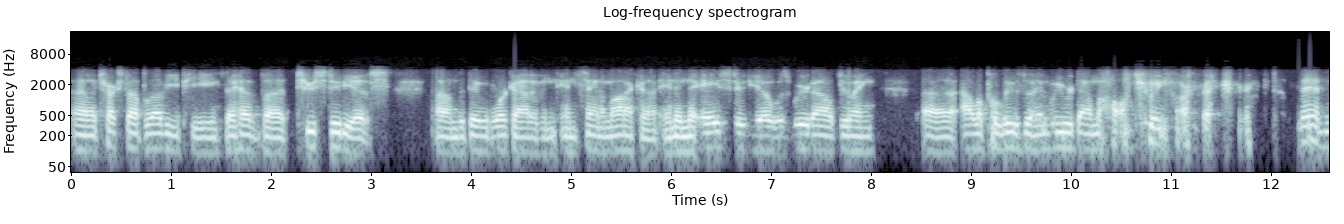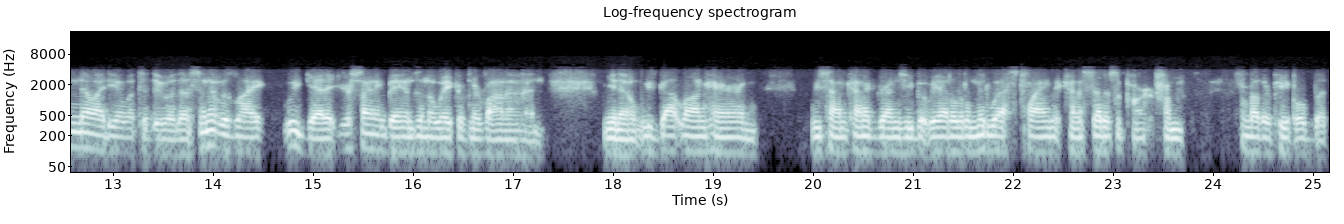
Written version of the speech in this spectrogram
uh, Truck Stop Love EP. They have uh, two studios um, that they would work out of in, in Santa Monica, and in the A studio was Weird Al doing uh, Alapalooza, and we were down the hall doing our record. they had no idea what to do with us, and it was like, we get it. You're signing bands in the wake of Nirvana, and you know we've got long hair, and we sound kind of grungy, but we had a little Midwest twang that kind of set us apart from from other people. But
